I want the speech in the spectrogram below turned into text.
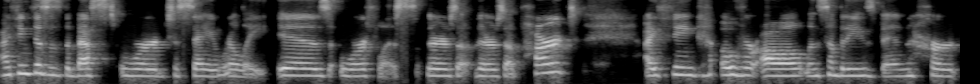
I think this is the best word to say really is worthless. There's a there's a part I think overall, when somebody's been hurt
